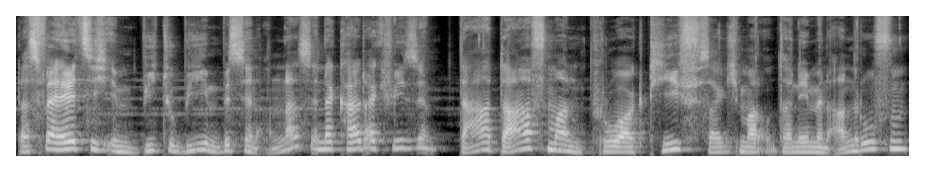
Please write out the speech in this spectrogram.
Das verhält sich im B2B ein bisschen anders in der Kaltakquise. Da darf man proaktiv, sage ich mal, Unternehmen anrufen,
